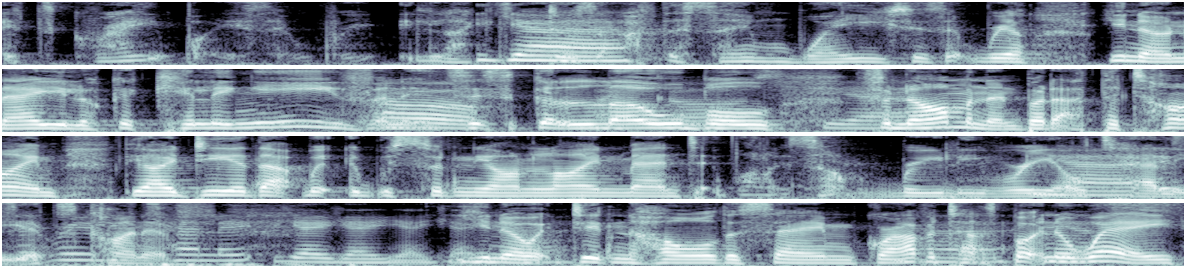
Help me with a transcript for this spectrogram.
it's great, but is it really like yeah. does it have the same weight? Is it real? You know, now you look at Killing Eve, and it's Oh, this global God, yeah. phenomenon. But at the time, the idea that it was suddenly online meant well, it's not really real Yeah, telly. it it's really kind of? Yeah, yeah, yeah, yeah. you know, it didn't hold the same gravitas. But in a way, yes.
